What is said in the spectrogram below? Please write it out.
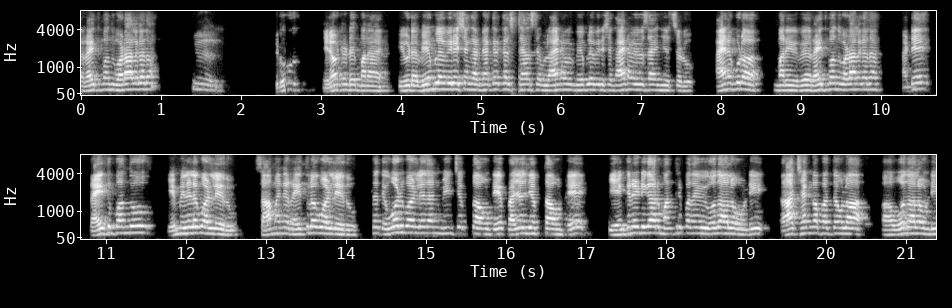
రైతు బంధు వడాలి కదా. ఏమంటే మన ఈవిడ వేముల వీరేశం గారు అగ్రికల్చర్ శాస్త్రములు ఆయన వేముల వీరేశం ఆయన వ్యవసాయం చేస్తాడు. ఆయన కూడా మరి రైతు బంధు పడాలి కదా. అంటే రైతు బంధు ఎమ్మెల్యేలకు పడలేదు సామాన్య రైతులకు పడలేదు ఎవరు పడలేదని మేము చెప్తా ఉంటే ప్రజలు చెప్తా ఉంటే ఈ వెంకరెడ్డి గారు మంత్రి పదవి హోదాలో ఉండి రాజ్యాంగబద్ధంలో ఆ, హోదాలో ఉండి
